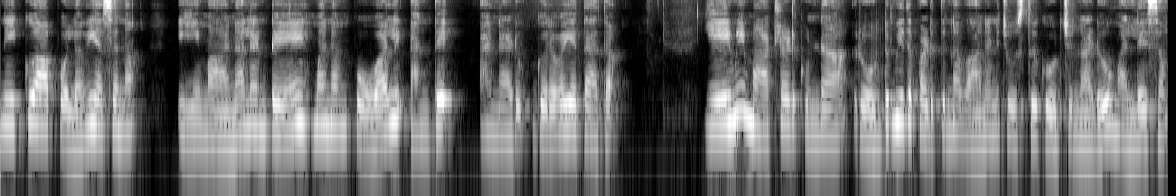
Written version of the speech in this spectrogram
నీకు ఆ పొలం వ్యసనం. ఈ మానాలంటే మనం పోవాలి అంతే. అన్నాడు గురవయ్య తాత. ఏమీ మాట్లాడకుండా రోడ్డు మీద పడుతున్న వానను చూస్తూ కూర్చున్నాడు మల్లేశం.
